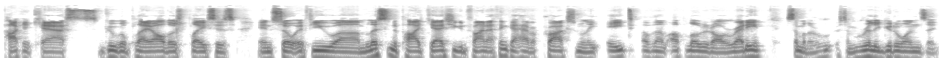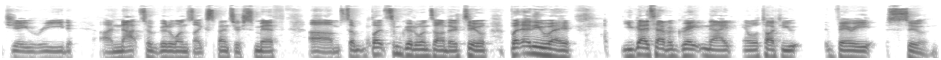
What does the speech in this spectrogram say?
Pocket Casts, Google Play, all those places. And so if you um, listen to podcasts, you can find, I think I have approximately eight of them uploaded already. Some of the, some really good ones that Jay Reed, uh, not so good ones like Spencer Smith, um, some, but some good ones on there too. But anyway, you guys have a great night and we'll talk to you very soon.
